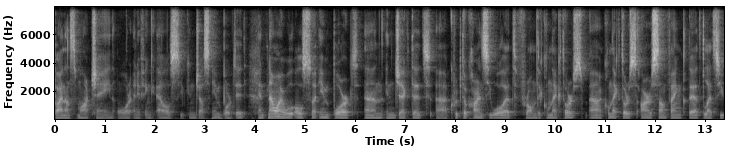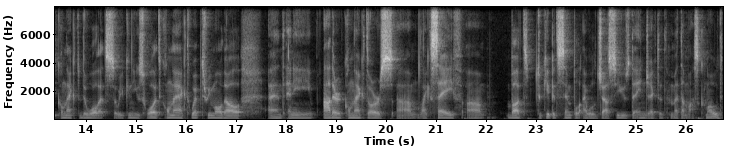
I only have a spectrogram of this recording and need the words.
Binance Smart Chain or anything else, you can just import it. And now I will also import an injected uh, cryptocurrency wallet from the connectors. Uh, connectors are something that lets you connect to the wallets. So you can use Wallet Connect, Web3Modal, and any other connectors um, like Safe, um, but to keep it simple, I will just use the injected MetaMask mode.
